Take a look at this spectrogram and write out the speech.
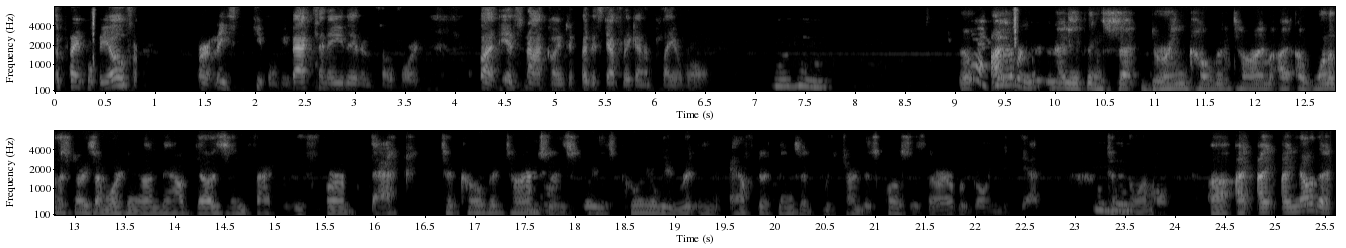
the plague will be over, or at least people will be vaccinated and so forth. But it's not going to. But it's definitely going to play a role. Mm-hmm. Yeah, I haven't written anything set during COVID time. I, I, one of the stories I'm working on now does, in fact, refer back to COVID time. Uh-huh. So the story is clearly written after things have returned as close as they're ever going to get mm-hmm. to normal. Uh, I, I, I, know that,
